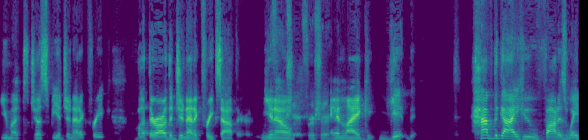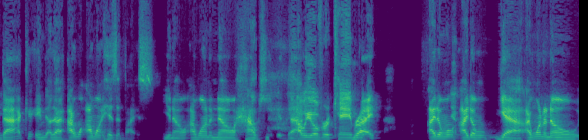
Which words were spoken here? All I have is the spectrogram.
you must just be a genetic freak but there are the genetic freaks out there you know for sure, for sure. and like get have the guy who fought his way back and I, I, I want his advice you know i want to know how he did that how he overcame right I don't. Yeah. I don't. Yeah, I want to know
